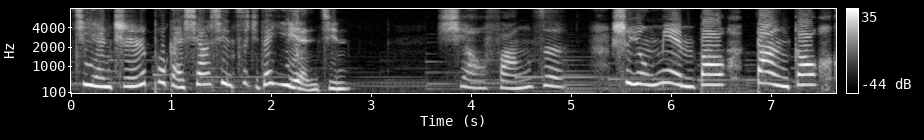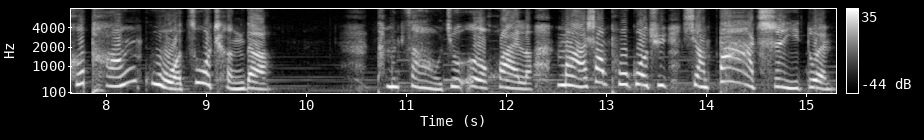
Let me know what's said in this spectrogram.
简直不敢相信自己的眼睛。小房子是用面包、蛋糕和糖果做成的。他们早就饿坏了，马上扑过去想大吃一顿。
